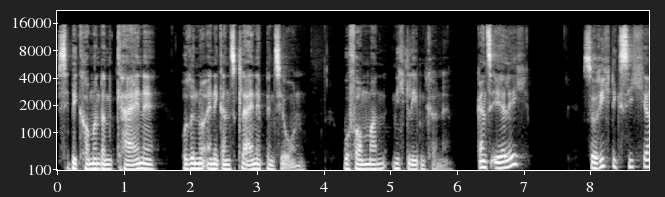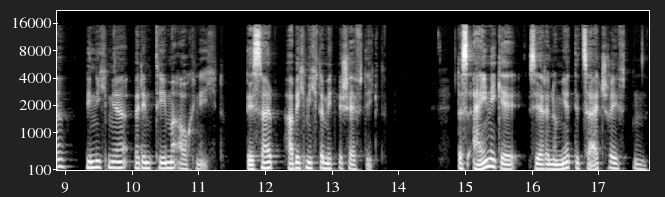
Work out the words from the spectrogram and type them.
sie bekommen dann keine oder nur eine ganz kleine Pension, wovon man nicht leben könne. Ganz ehrlich, so richtig sicher bin ich mir bei dem Thema auch nicht. Deshalb habe ich mich damit beschäftigt. Dass einige sehr renommierte Zeitschriften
